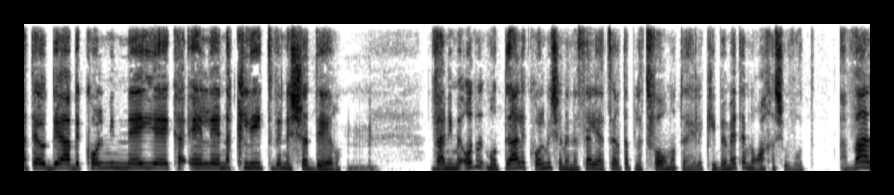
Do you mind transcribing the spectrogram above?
אתה יודע, בכל מיני אה, כאלה נקליט ונשדר. מהמם. ואני מאוד מודה לכל מי שמנסה לייצר את הפלטפורמות האלה, כי באמת הן נורא חשובות. אבל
